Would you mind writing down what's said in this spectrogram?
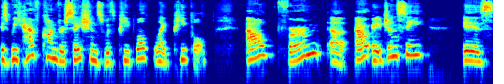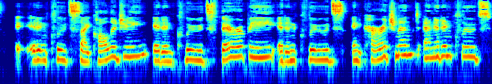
is we have conversations with people like people. Our firm, uh, our agency is it includes psychology, it includes therapy, it includes encouragement, and it includes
